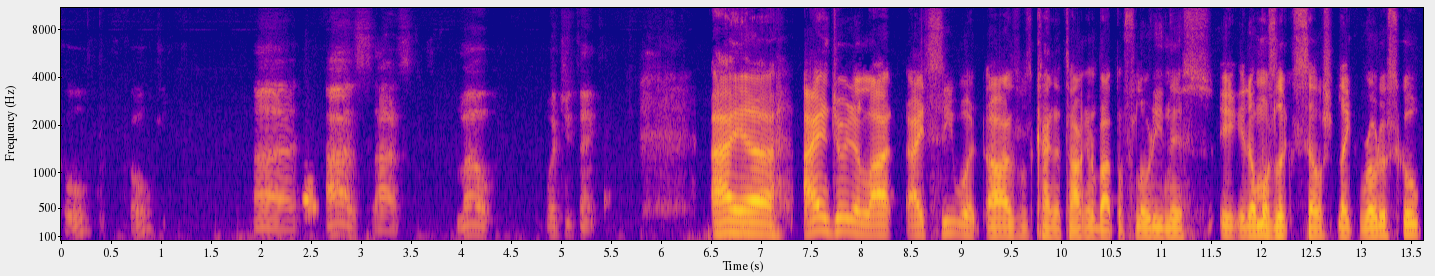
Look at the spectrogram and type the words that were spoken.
Cool, cool. Uh, Oz, Oz, Mo, what you think? I uh I enjoyed it a lot. I see what Oz was kind of talking about the floatiness. It, it almost looked self like rotoscope,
